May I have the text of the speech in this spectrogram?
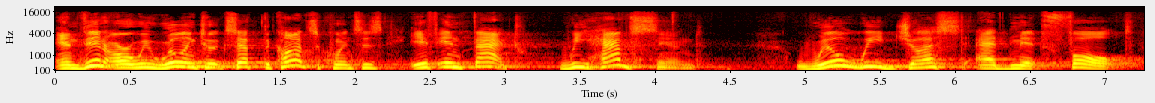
And then are we willing to accept the consequences if in fact we have sinned? Will we just admit fault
